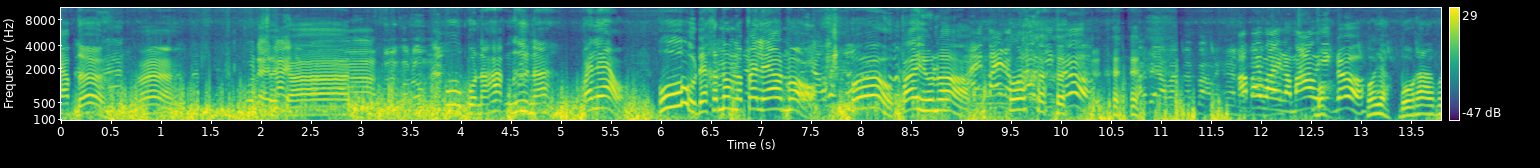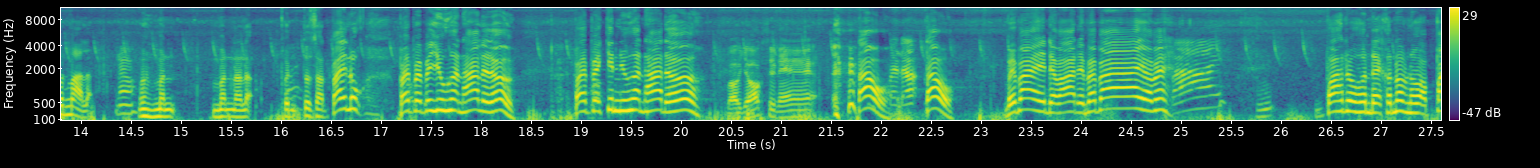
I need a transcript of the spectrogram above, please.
จับเด้ออ่า ผู้ใดได้ใส่กันเครื่องขนมนะโอ้บนอาหักนื่นนะไปแล้วโอ้ได้ขนมแล้วไปแล้วอันบ่โอ้ไปอยู่เนาะไปไปแล้วมาอีกเด้อเอาไปไว้แล้วมาเอาอีกเด้อ บ่อย่าบ่ท่าเพิ่นมาละเนาะ มันมันมันนั่นละเพิ่นตัวสัตว์ไปลูกไปไปไปอยู่เฮือนท่าเลยเด้อไปไปกินอยู่เฮือนท่าเด้อเบายอกสิแน่เต้าไปแล้วเต้าบ๊ายบายเดี๋ยวว่าเดี๋ยวบ๊ายบายว่าไหม บาย ป้าโดนเพิ่นได้ขนมแล้วว่าไป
